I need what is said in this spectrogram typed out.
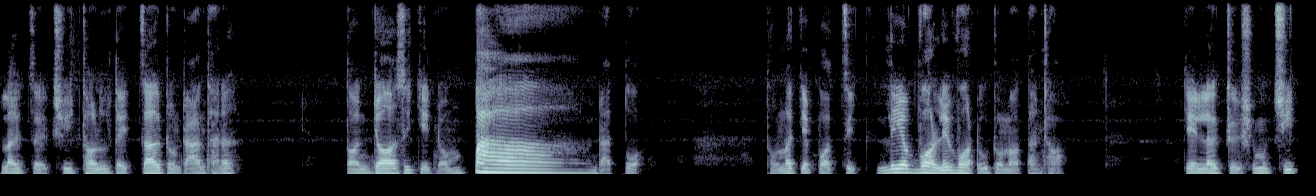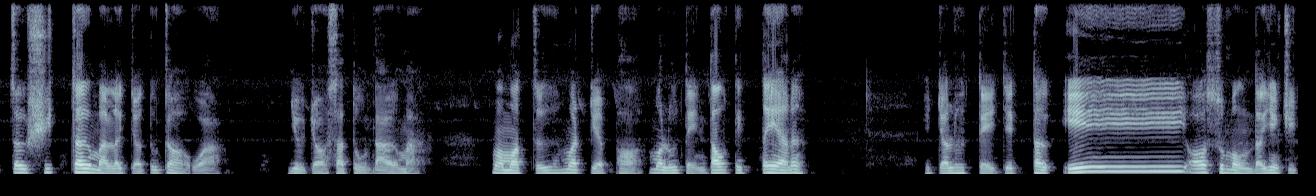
lấy giờ chỉ thâu lúc tới chơi trong trạng thái nữa. Toàn cho sĩ chỉ đóng ba đã tua. Thằng nó chỉ bỏ chỉ lia vò lia vò đủ trong nó tan trò chỉ lấy trừ số một chỉ chơi chỉ chơi mà lấy cho tu trò và dù cho sát tù đỡ mà mà mà chữ mà triệt phò mà lũ tiền tao tít te nữa. Cho lũ tệ chết tự ý ở số mong đợi những chuyện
